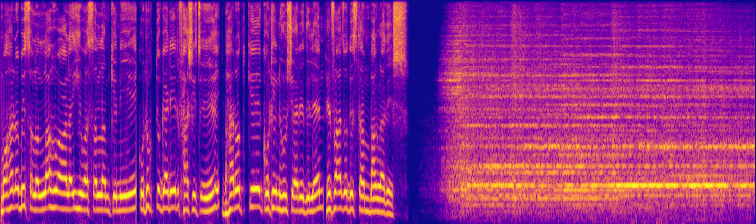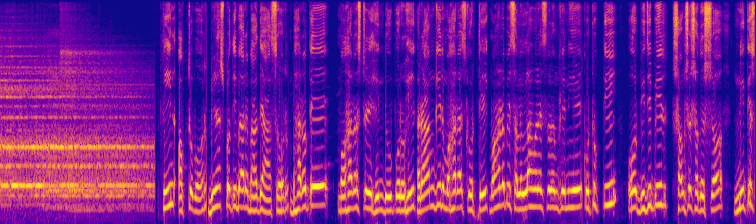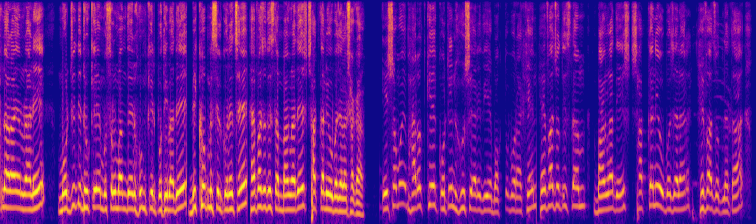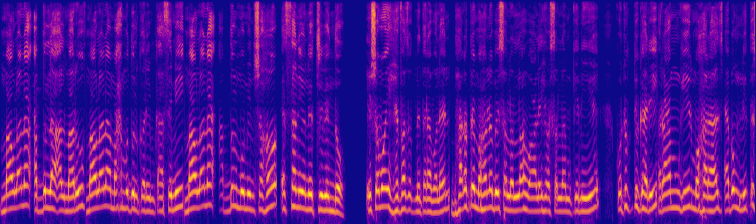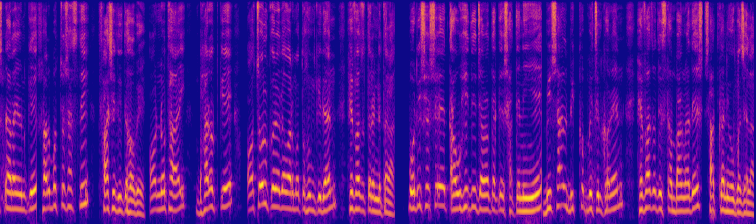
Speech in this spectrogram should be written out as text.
মহানবী সাল্লাহ আলাইহি ওয়াসাল্লামকে নিয়ে কটুক্তকারীর ফাঁসি চেয়ে ভারতকে কঠিন হুঁশিয়ারি দিলেন হেফাজত ইসলাম বাংলাদেশ। তিন অক্টোবর, বৃহস্পতিবার বাদে আসর, ভারতে মহারাষ্ট্রের হিন্দু পুরোহিত রামগীর মহারাজ কর্তৃক মহানবী সাল্লাহ আলাইস্লামকে নিয়ে কটুক্তি ও বিজেপির সংসদ সদস্য নীতিশ নারায়ণ রানে মসজিদে ঢুকে মুসলমানদের হুমকির প্রতিবাদে বিক্ষোভ মিছিল করেছে হেফাজত ইসলাম বাংলাদেশ সাতকালী উপজেলা শাখা। এ সময় ভারতকে কঠিন হুঁশিয়ারি দিয়ে বক্তব্য রাখেন হেফাজত ইসলাম বাংলাদেশ সাতকানি উপজেলার হেফাজত নেতা মাওলানা আবদুল্লাহ আল মারুফ, মাওলানা মাহমুদুল করিম কাসেমি, মাওলানা আব্দুল মুমিন সহ স্থানীয় নেতৃবৃন্দ। এ সময় হেফাজত নেতারা বলেন, ভারতে মহানবী সাল্লাহ আলহি আসাল্লামকে নিয়ে কটুক্তিকারী রামগীর মহারাজ এবং নীতিশ নারায়ণকে সর্বোচ্চ শাস্তি ফাঁসি দিতে হবে। অন্যথায় ভারতকে অচল করে দেওয়ার মতো হুমকি দেন হেফাজতের নেতারা। পরিশেষে তাওহিদি জনতাকে সাথে নিয়ে বিশাল বিক্ষোভ মিছিল করেন হেফাজত ইসলাম বাংলাদেশ সাতকানী উপজেলা।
